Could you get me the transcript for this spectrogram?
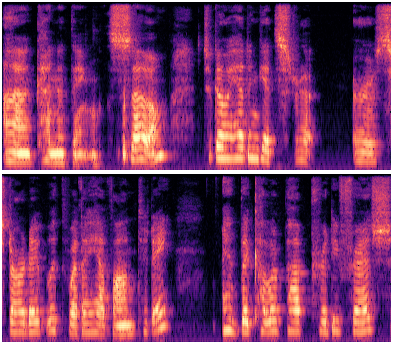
uh, kind of thing. So to go ahead and get or started with what I have on today, the ColourPop Pretty Fresh.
